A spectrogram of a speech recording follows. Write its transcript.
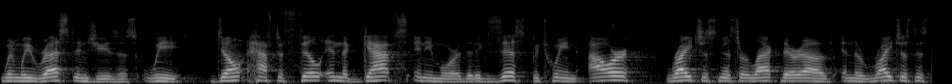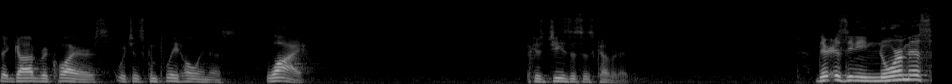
When we rest in Jesus, we don't have to fill in the gaps anymore that exist between our righteousness or lack thereof and the righteousness that God requires, which is complete holiness. Why? Because Jesus has covered it. There is an enormous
